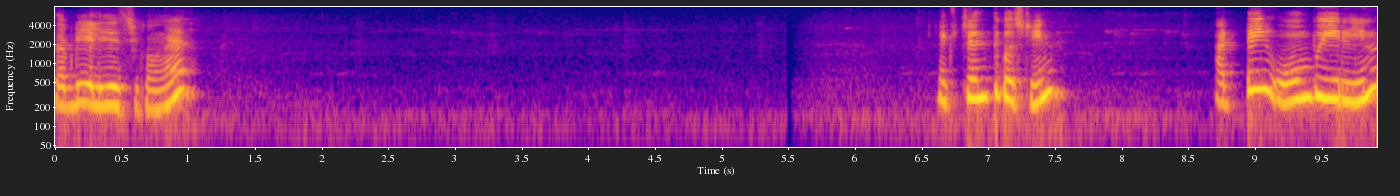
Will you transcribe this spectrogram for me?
அப்படியே எழுதி வச்சுக்கோங்க. நெக்ஸ்ட் டென்த் கொஸ்டின் அட்டை ஓம்புயிரியின்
